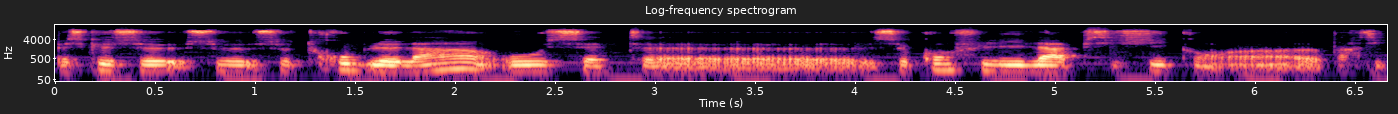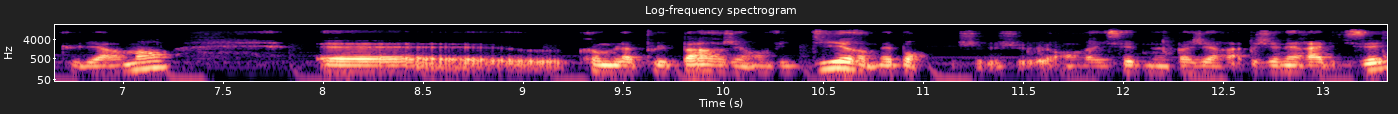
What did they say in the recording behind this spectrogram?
parce que ce, ce, trouble-là ou cette, euh, ce conflit-là psychique euh, particulièrement, euh, comme la plupart j'ai envie de dire, mais bon, je, on va essayer de ne pas généraliser,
